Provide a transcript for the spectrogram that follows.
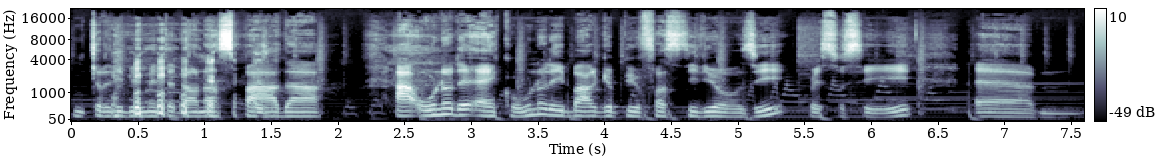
incredibilmente da una spada. Ah, uno, de- ecco, uno dei bug più fastidiosi, questo sì, ehm,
